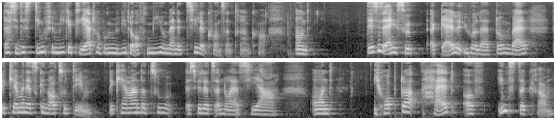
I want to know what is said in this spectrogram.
dass ich das Ding für mich geklärt habe und mich wieder auf mich und meine Ziele konzentrieren kann. Und das ist eigentlich so eine geile Überleitung, weil wir kommen jetzt genau zu dem. Wir kommen dazu, es wird jetzt ein neues Jahr. Und ich habe da heute auf Instagram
